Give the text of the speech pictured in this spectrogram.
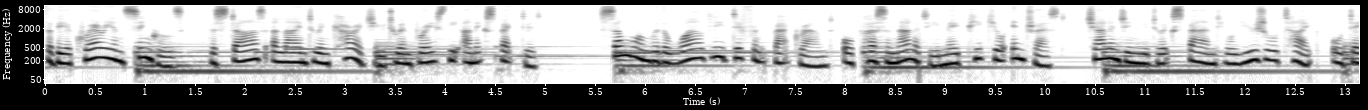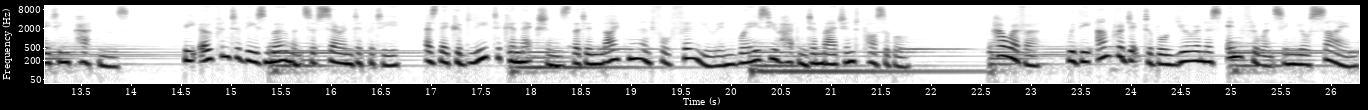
For the Aquarian singles, the stars align to encourage you to embrace the unexpected. Someone with a wildly different background or personality may pique your interest, challenging you to expand your usual type or dating patterns. Be open to these moments of serendipity, as they could lead to connections that enlighten and fulfill you in ways you hadn't imagined possible. However, with the unpredictable Uranus influencing your sign,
